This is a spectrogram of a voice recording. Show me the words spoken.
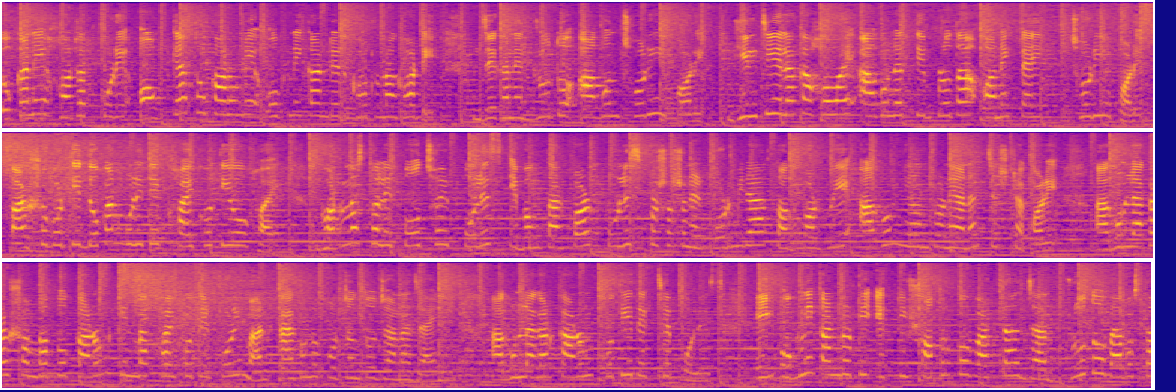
দোকানে হঠাৎ করে অজ্ঞাত কারণে অগ্নিকাণ্ডের ঘটনা ঘটে, যেখানে দ্রুত আগুন ছড়িয়ে পড়ে। ঘিঞ্চি এলাকা হওয়ায় আগুনের তীব্রতা অনেকটাই ছড়িয়ে পড়ে। পার্শ্ববর্তী দোকানগুলিতে ক্ষয়ক্ষতিও হয়। ঘটনাস্থলে পৌঁছয় পুলিশ এবং তারপর পুলিশ প্রশাসনের কর্মীরা তৎপর হয়ে আগুন নিয়ন্ত্রণে আনার চেষ্টা করে। আগুন লাগার সম্ভাব্য কারণ কিংবা ক্ষয়ক্ষতির পরিমাণ এখনও পর্যন্ত জানা যায়নি। আগুন লাগার কারণ খতিয়ে দেখছে পুলিশ। এই অগ্নিকাণ্ডটি একটি সতর্ক বার্তা যা দ্রুত ব্যবস্থা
